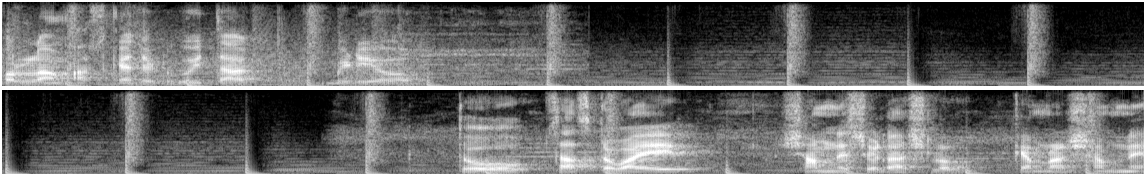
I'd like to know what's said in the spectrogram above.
বললাম, আজকে এতটুকুই থাক, ভিডিও তো স্বাস্থ্য সামনে চলে আসলো, ক্যামেরার সামনে।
